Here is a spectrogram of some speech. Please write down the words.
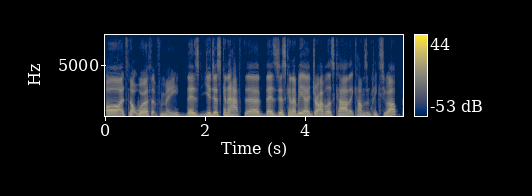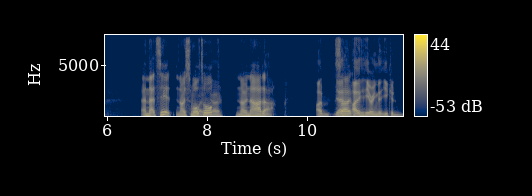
Oh, it's not worth it for me. There's you're just gonna have to. There's just gonna be a driverless car that comes and picks you up, and that's it. No small talk, no nada. I'm yeah. So- I'm hearing that you could.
